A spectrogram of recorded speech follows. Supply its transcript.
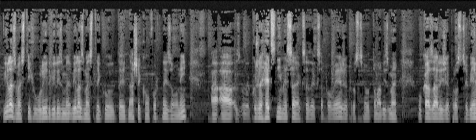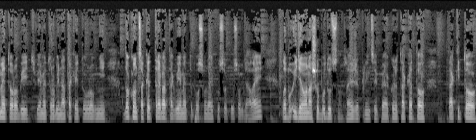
vylezme z tých ulít, vylezme, vylezme z tej, tej našej komfortnej zóny a, a akože hecníme sa, jak sa, jak sa povie, že proste o tom, aby sme ukázali, že proste vieme to robiť, vieme to robiť na takejto úrovni. A dokonca keď treba, tak vieme to posunúť aj kúsok, kúsok ďalej, lebo ide o našu budúcnosť, hej, že v princípe akože takáto, takýto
